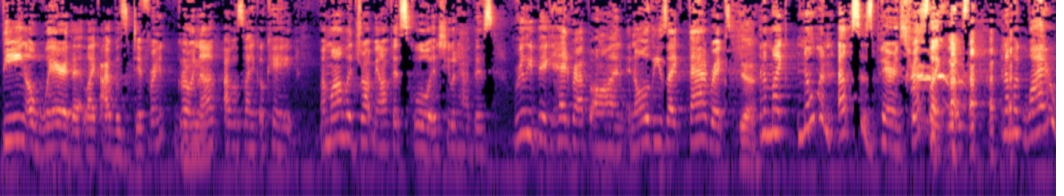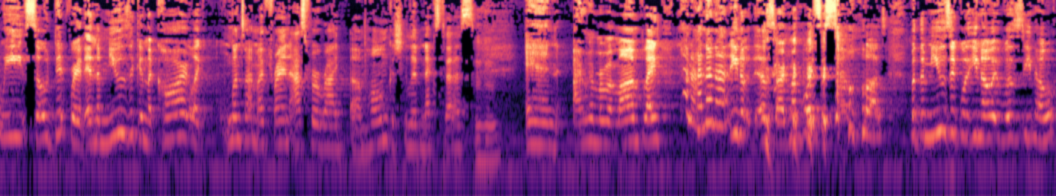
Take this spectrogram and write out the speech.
being aware that like I was different growing Mm-hmm. up. I was like, okay, my mom would drop me off at school and she would have this really big head wrap on and all these like fabrics. Yeah. And I'm like, no one else's parents dress like this. and I'm like, why are we so different? And the music in the car, like one time my friend asked for a ride um, home because she lived next to us. Mm-hmm. And I remember my mom playing, na na na na. You know, I'm sorry, my voice is so lost. But the music was, you know, it was, you know,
